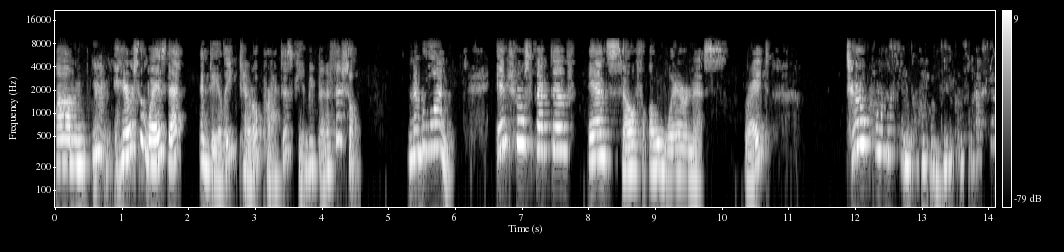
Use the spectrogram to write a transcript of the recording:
Um, here are some ways that a daily tarot practice can be beneficial. Number one, introspective and self awareness, right? Tarot cards can deep reflection,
